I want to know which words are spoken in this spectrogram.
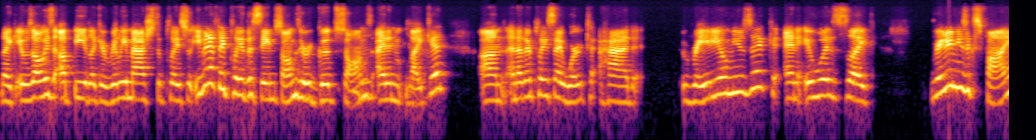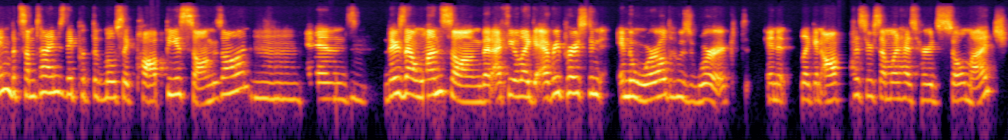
Like it was always upbeat, like it really matched the place. So even if they played the same songs, they were good songs. Mm-hmm. I didn't like it. Um, another place I worked had radio music, and it was like radio music's fine, but sometimes they put the most like poppiest songs on. Mm. And Mm. there's that one song that I feel like every person in the world who's worked in it, like an office or someone has heard so much.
